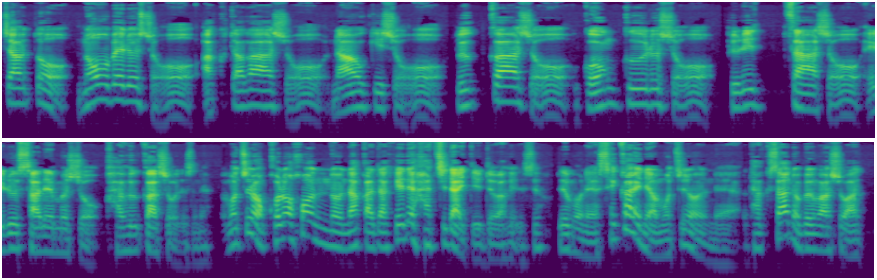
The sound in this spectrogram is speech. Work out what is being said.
ちゃうと、ノーベル賞、芥川賞、直木賞、ブッカー賞、ゴンクール賞、プリッツァー賞、エルサレム賞、カフカ賞ですね。もちろんこの本の中だけで8台って言ってるわけですよ。でもね、世界にはもちろんね、たくさんの文学賞あって、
